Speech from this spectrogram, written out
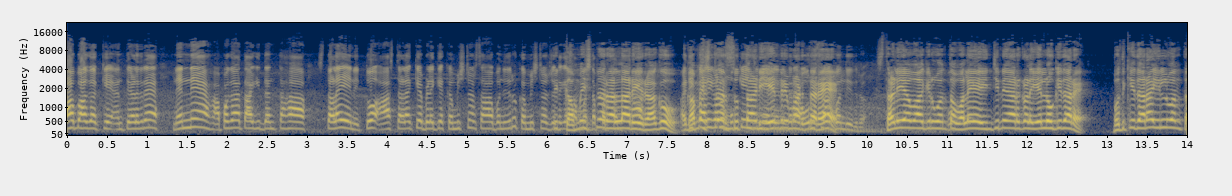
ಆ ಭಾಗಕ್ಕೆ ಅಂತ ಹೇಳಿದ್ರೆ ನಿನ್ನೆ ಅಪಘಾತ ಆಗಿದ್ದಂತಹ ಸ್ಥಳ ಏನಿತ್ತು ಆ ಸ್ಥಳಕ್ಕೆ ಬೆಳಗ್ಗೆ ಕಮಿಷನರ್ ಸಹ ಬಂದಿದ್ರು. ಕಮಿಷನರ್ ಜೊತೆ ಕಮಿಷನರ್ ಅಲ್ಲ ರೀ ರಘು. ಅಧಿಕಾರಿಗಳು, ಸುತ್ತಾಡಿ ಇಂಜಿನಿಯರ್ ಏನ್ರಿ ಮಾಡ್ತಾರೆ? ಬಂದಿದ್ರು. ಸ್ಥಳೀಯವಾಗಿರುವಂತ ವಲಯ ಇಂಜಿನಿಯರ್ಗಳು ಎಲ್ಲಿ ಹೋಗಿದ್ದಾರೆ ಬದುಕಿದಾರಾ ಇಲ್ವಂತ?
